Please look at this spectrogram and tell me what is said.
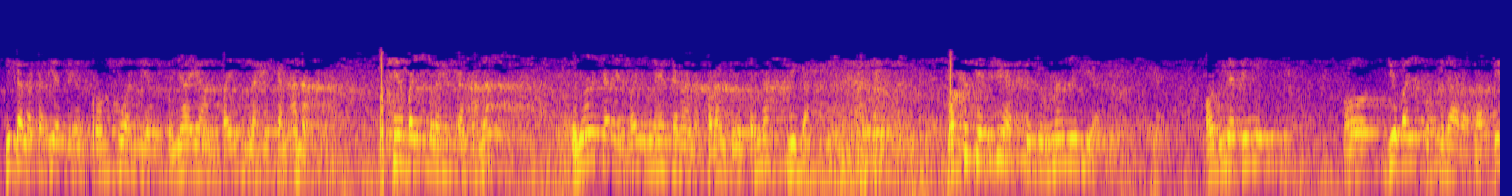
Jikalau kalian dengan perempuan yang penyayang baik melahirkan anak. Maksudnya baik melahirkan anak. Bagaimana caranya baik melahirkan anak? Kalian belum pernah nikah. Maksudnya dilihat keturunannya dia. Oh dilihat ini. Oh, dia banyak berkedara. Berarti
